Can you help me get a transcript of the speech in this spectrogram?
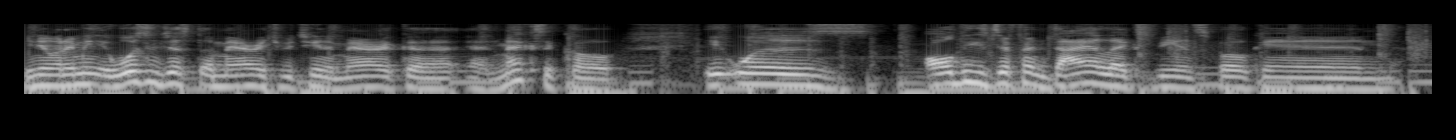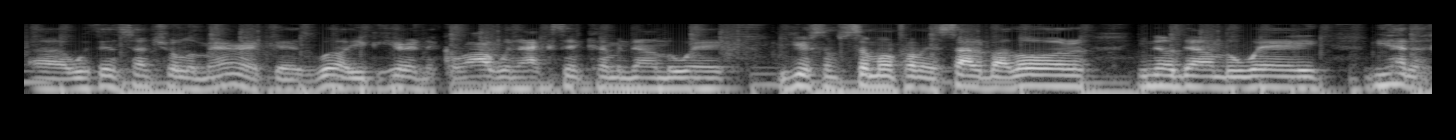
you know what I mean? It wasn't just a marriage between America and Mexico. It was all these different dialects being spoken uh, within Central America as well. You can hear a Nicaraguan accent coming down the way. You hear some someone from El Salvador, you know, down the way. You had a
